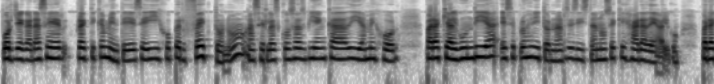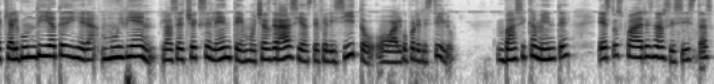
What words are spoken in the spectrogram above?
por llegar a ser prácticamente ese hijo perfecto, ¿no? Hacer las cosas bien cada día mejor para que algún día ese progenitor narcisista no se quejara de algo, para que algún día te dijera, muy bien, lo has hecho excelente, muchas gracias, te felicito o algo por el estilo. Básicamente, estos padres narcisistas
